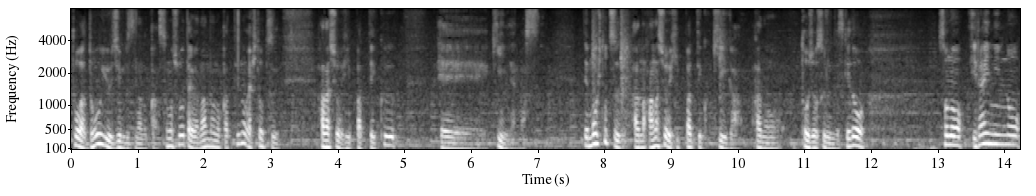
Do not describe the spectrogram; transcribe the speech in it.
とはどういう人物なのかその正体は何なのかっていうのが一つ話を引っ張っていく、えー、キーになります。でもう一つあの話を引っ張っていくキーがあの登場するんですけどその依頼人の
